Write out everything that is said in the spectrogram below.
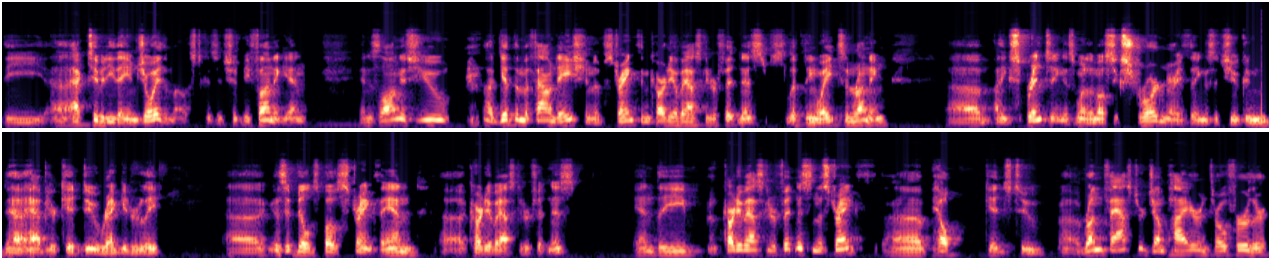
the uh, activity they enjoy the most because it should be fun again. And as long as you uh, give them a foundation of strength and cardiovascular fitness, lifting weights and running, uh, I think sprinting is one of the most extraordinary things that you can uh, have your kid do regularly because uh, it builds both strength and uh, cardiovascular fitness. And the cardiovascular fitness and the strength uh, help kids to run faster, jump higher, and throw further.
